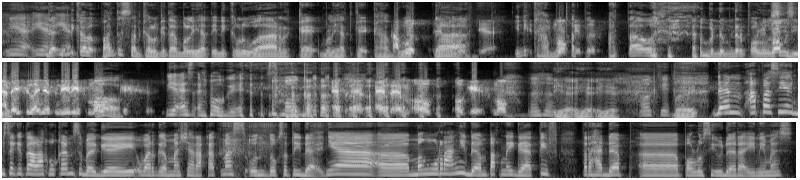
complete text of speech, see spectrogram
Iya, iya, Dan iya. ini kalau pantesan kalau kita melihat ini keluar kayak melihat kayak kabut kabut. ya, Nah, kabut, ya. Ini kabut Smoke atau, itu. atau bener-bener polusi smoke sih. ada istilahnya sendiri smoke Iya SMOG. Semoga. SM SMO oke smoke Iya iya iya. Oke. Baik. Dan apa sih yang bisa kita lakukan sebagai warga masyarakat, Mas, untuk setidaknya eh, mengurangi dampak negatif terhadap eh, polusi udara ini, Mas?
